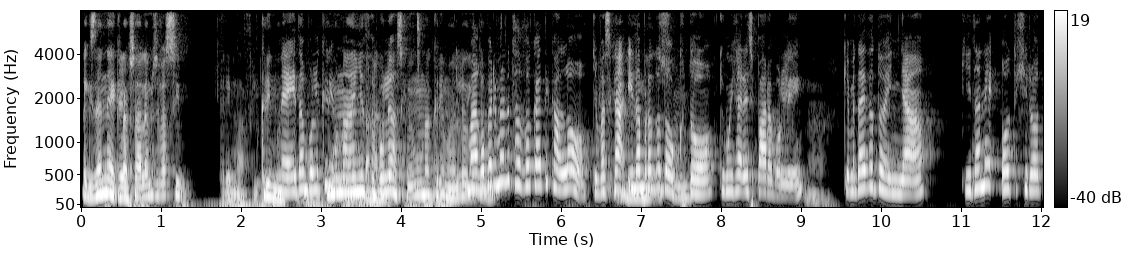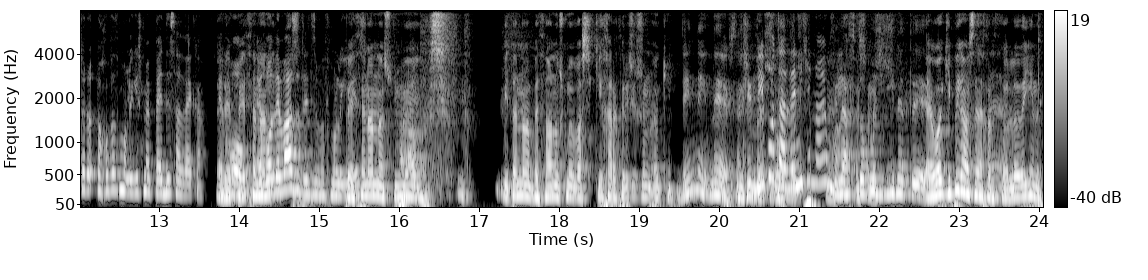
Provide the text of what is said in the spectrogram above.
εντάξει, δεν έκλαψα, αλλά είμαι σε φάση Κρίμα, φίλε. κρίμα. Ναι, ήταν πολύ κρίμα. Ήμουνα ένιωθα Ήταν- πολύ άσχημα. Ήμουνα κρίμα. Λέω, Μα γιατί- εγώ περίμενα ότι θα δω κάτι καλό. Και βασικά είδα πρώτα το 8 και μου είχε αρέσει πάρα πολύ. Ναι. Και μετά είδα το 9 και ήταν ό,τι χειρότερο. Το έχω βαθμολογήσει με 5 στα 10. Ε, ρε, εγώ, πέθαναν- εγώ δεν βάζω τέτοιες βαθμολογίες. Πέθαναν, ας πούμε. Όντως. Ήταν να πεθάνω, ας πούμε, βασική χαρακτηριστική. οκ. Δεν είναι, ναι, στην αρχή Τίποτα, όντως. δεν είχε νόημα. Φίλε, αυτό πώς γίνεται; Εγώ εκεί πήγα να στεναχωρηθώ. Λέω, δεν γίνεται.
